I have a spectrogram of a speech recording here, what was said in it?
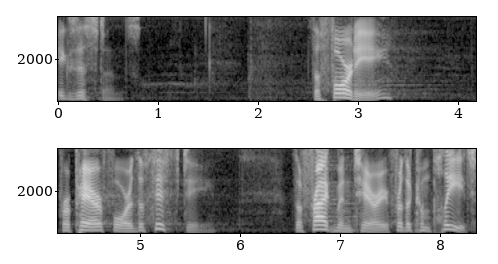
existence. The 40 prepare for the 50, the fragmentary for the complete,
